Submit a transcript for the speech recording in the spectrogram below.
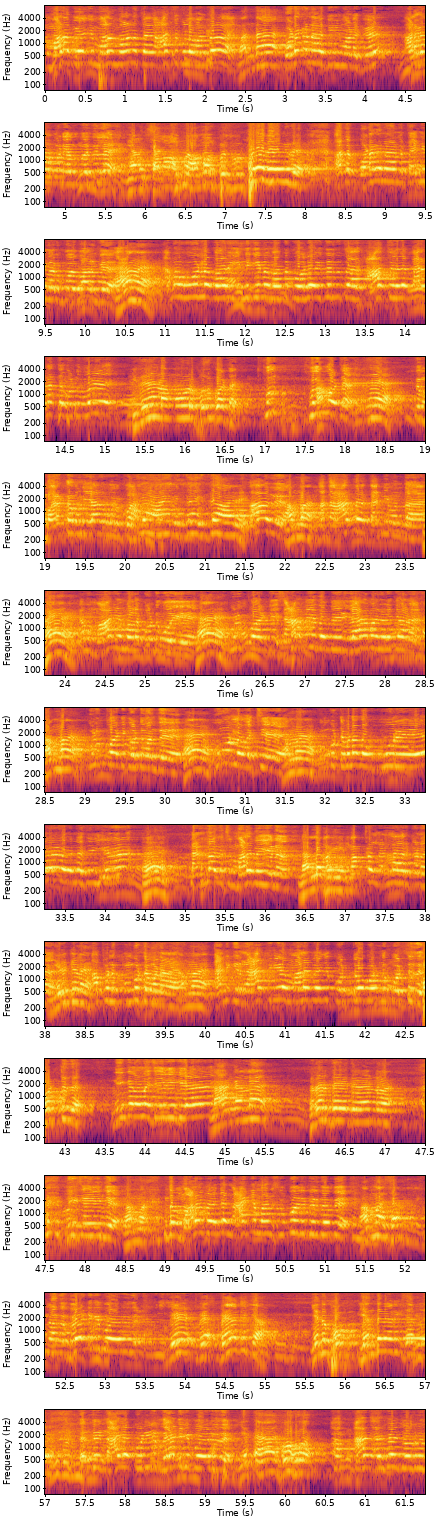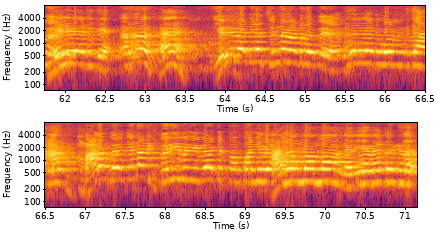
மழை பேஞ்சு மழை மழை ஆத்துக்குள்ள வந்தா வந்தா. கொடகனா தெரியுமா உனக்கு? அழகா போடி எங்க வருதுல்ல எனக்கு ஆமா இப்ப இப்ப வேங்குது அந்த கொடகனால தண்ணி வரும்போது பாருங்க. ஆமா. நம்ம ஊர்ல பாரு இன்னைக்குமே வந்து போனோம். இது ஆத்துல கரகத்தை கொண்டு போய். இதுதான் நம்ம ஊர் புதுக்கோட்டை. புது- புதுக்கோட்டை இது மறக்க முடியாத ஊருப்பா இது ஆறு ஆறு. ஆமா. அந்த ஆத்துல தண்ணி வந்தா. நம்ம மாரியம்மனை கொண்டு போய். குளிப்பாட்டி சாமியை தம்பி வேகமா நினைக்கான ஆமா. குளிப்பாட்டி கொண்டு வந்து. ஊர்ல வச்சு. கும்பிட்டோம்னா அந்த ஊரே என்ன செய்யணும் ஆ, நல்லா வச்சு மழை பெய்யணும். நல்ல பையன் மக்கள் நல்லா இருக்கணும். இருக்கணும். அப்படின்னு கும்பிட்டோம்னா. அன்னைக்கு ராத்திரியே மழை பெஞ்சு கொட்டோ கொட்டு கொட்டுது கொட்டுது நீங்க என்ன செய்வீங்க? புதர் தெய்வத்தை வேண்டும் நீ செய்வீங்க. ஆமா. இந்த மழை பெஞ்சா நாக்கியமான சுப்பு இருக்குது தம்பி. ஆமா சார் நாங்க வேட்டைக்கு போயிருது வேட்டைக்கா என்ன பொ- எந்த வேலைக்கு சார்? தம்பி நாயை கூட்டிட்டு வேட்டைக்கு போயிருது ஓஹோ. அதுதான் சொல்றது. எலி வேட்டைக்கு எலி வேட்டையா சின்ன வேட்டை இருக்குதா? ஆ, மழை பெஞ்சா அதுக்கு பெரிய பெரிய வேட்டை பண்ணி ஆமா ஆமா நிறைய வேட்டை இருக்குது.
